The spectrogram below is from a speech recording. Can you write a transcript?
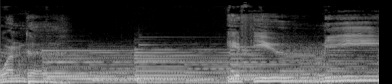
Wonder if you need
